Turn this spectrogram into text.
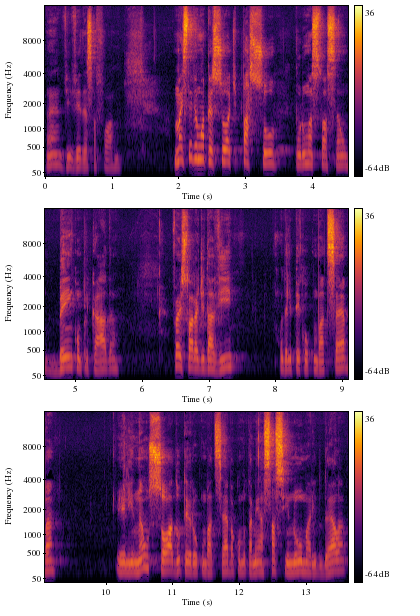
né, viver dessa forma. Mas teve uma pessoa que passou por uma situação bem complicada. Foi a história de Davi, quando ele pecou com Batseba. Ele não só adulterou com Batseba, como também assassinou o marido dela,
